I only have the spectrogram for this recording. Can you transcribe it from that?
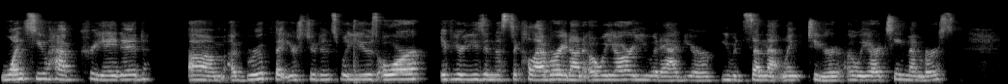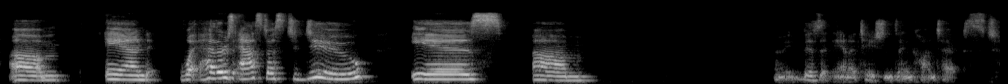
Once you have created um, a group that your students will use, or if you're using this to collaborate on OER, you would add your, you would send that link to your OER team members. Um, and what Heather's asked us to do is, um, let me visit annotations in context.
